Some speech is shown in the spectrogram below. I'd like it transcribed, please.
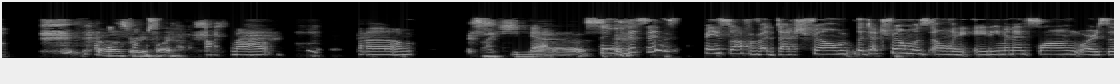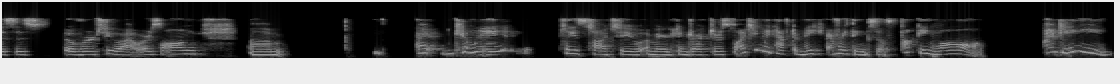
that was really. Out. Um, it's like yes. Yeah. So this is based off of a Dutch film. The Dutch film was only 80 minutes long, whereas this is over two hours long. Um, I, can we please talk to American directors? Why do we have to make everything so fucking long? I mean,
